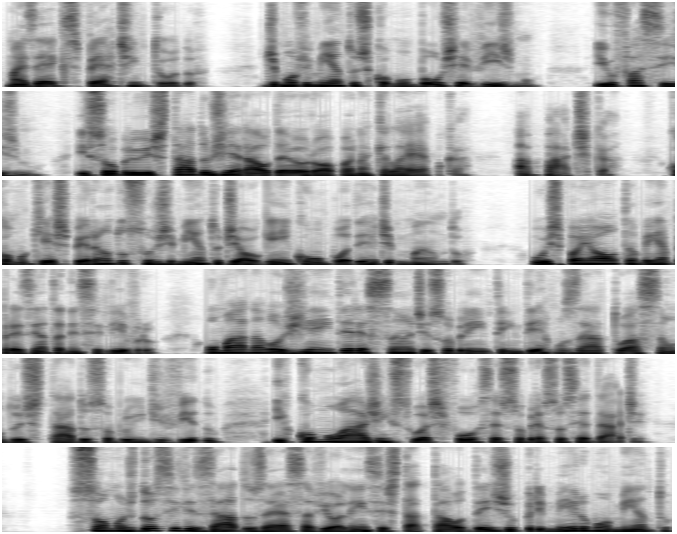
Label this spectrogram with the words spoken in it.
mas é expert em tudo, de movimentos como o bolchevismo e o fascismo, e sobre o estado geral da Europa naquela época, apática, como que esperando o surgimento de alguém com o poder de mando. O espanhol também apresenta nesse livro uma analogia interessante sobre entendermos a atuação do Estado sobre o indivíduo e como agem suas forças sobre a sociedade. Somos docilizados a essa violência estatal desde o primeiro momento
